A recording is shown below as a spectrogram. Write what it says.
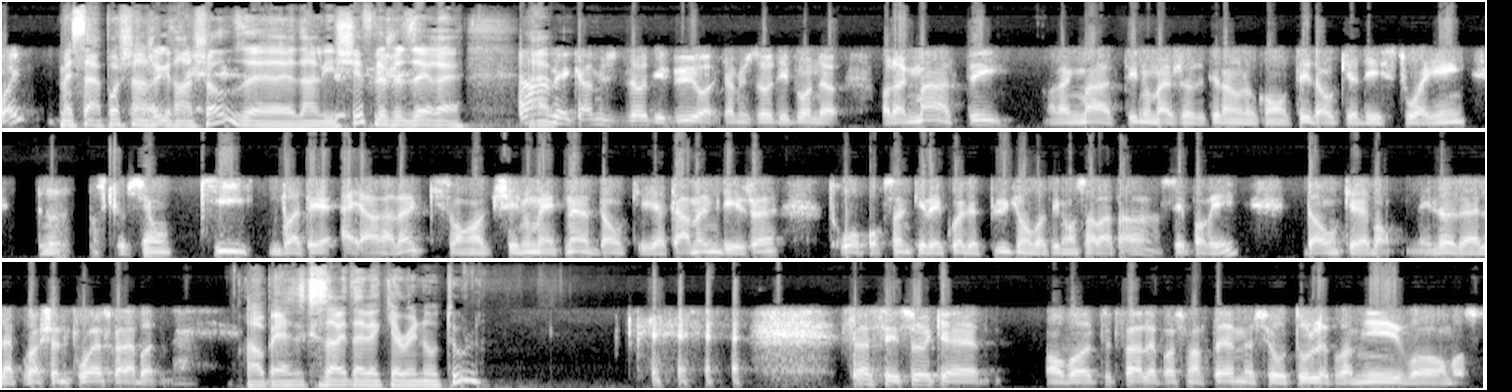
Oui. Mais ça n'a pas changé grand-chose euh, dans les chiffres. Là, je veux dire. Euh, ah, mais comme je disais au début, euh, comme je disais au début, on a, on a augmenté, on a augmenté nos majorités dans nos comtés. Donc, il y a des citoyens de notre inscription qui votaient ailleurs avant, qui sont chez nous maintenant. Donc, il y a quand même des gens, 3 de Québécois de plus qui ont voté conservateur. C'est pas rien. Donc, bon, mais là, la, prochaine fois, elle sera la bonne. Ah, ben, est-ce que ça va être avec Karen O'Toole? ça, c'est sûr que on va tout faire le post-mortem. Monsieur O'Toole, le premier, va, on va se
